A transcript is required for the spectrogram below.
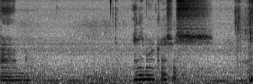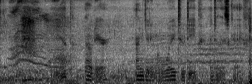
Um, any more crash fish? Yep. Oh dear. I'm getting way too deep into this cave.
